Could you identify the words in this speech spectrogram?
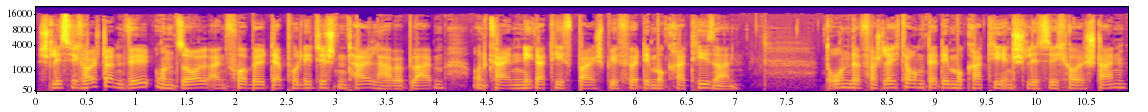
Schleswig-Holstein will und soll ein Vorbild der politischen Teilhabe bleiben und kein Negativbeispiel für Demokratie sein. Drohende Verschlechterung der Demokratie in Schleswig-Holstein.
